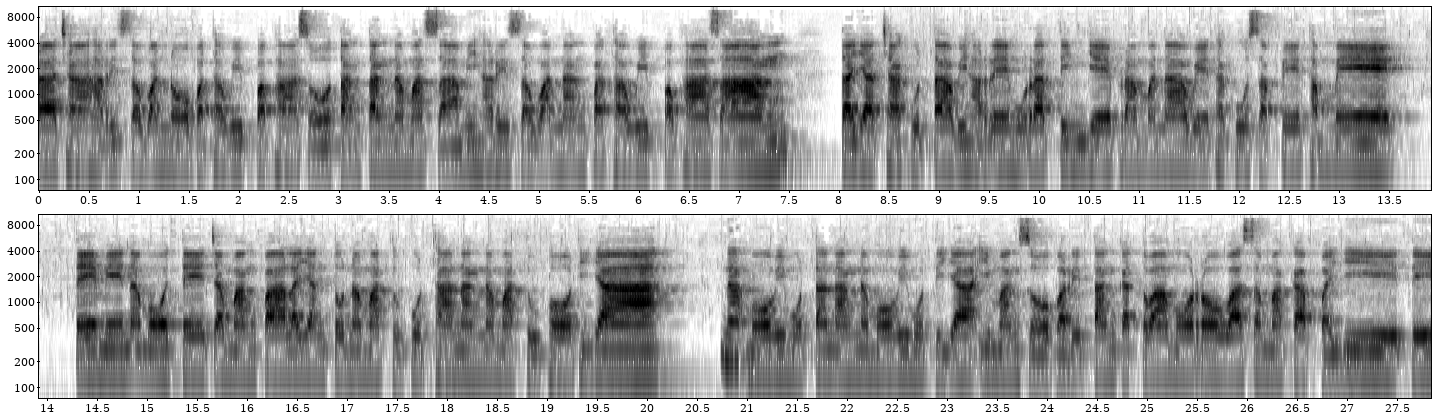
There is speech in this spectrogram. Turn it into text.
ราชาหริสวรรณโนปัทวิปปภาโสตังตังนมัสสามิหริสวรรณังปัทวิปปภาสังตยัชชาคุตตาวิหเรมุรติงเยพรามนาเวทคูสเพธรรมเม เตเมนโมเตจมังปาลยันตุนมัตตุพุทธานังนมัตตุโพธิยา นะโมวิมุตตานังนะโมวิมุตติยาอิมังโสปริตังกัตวาโมโรวาสมกัปปยิติ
